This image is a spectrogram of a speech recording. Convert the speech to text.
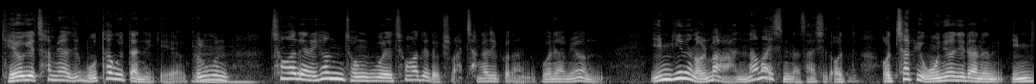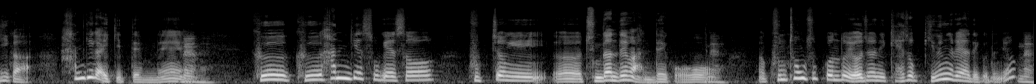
개혁에 참여하지 못하고 있다는 얘기예요. 결국은 음. 청와대는 현 정부의 청와대도 역시 마찬가지일 거다는 거. 뭐냐면 임기는 얼마 안 남아 있습니다. 사실 어, 차피 5년이라는 임기가 한계가 있기 때문에 네네. 그, 그 한계 속에서 국정이 어, 중단되면 안 되고 네. 어, 군통수권도 여전히 계속 기능을 해야 되거든요. 네.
